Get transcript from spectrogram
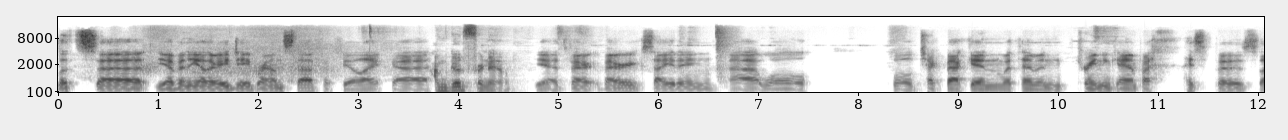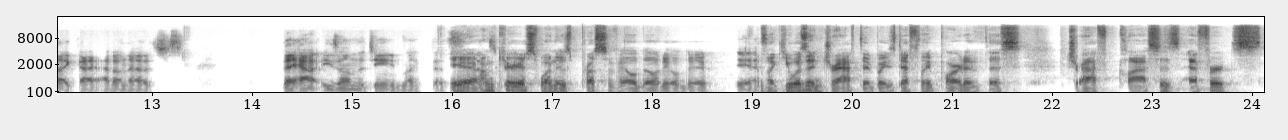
let's. Uh, you have any other AJ Brown stuff? I feel like uh, I'm good for now. Yeah, it's very very exciting. Uh, we'll we'll check back in with him in training camp. I, I suppose. Like I, I don't know. It's just they have he's on the team. Like that's yeah. that's I'm great. curious when his press availability will do. Yeah, it's like he wasn't drafted, but he's definitely part of this draft class's efforts.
